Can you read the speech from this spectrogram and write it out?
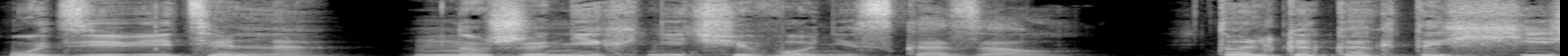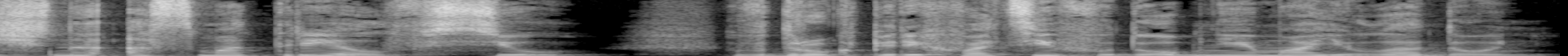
Удивительно, но жених ничего не сказал, только как-то хищно осмотрел всю, вдруг перехватив удобнее мою ладонь.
